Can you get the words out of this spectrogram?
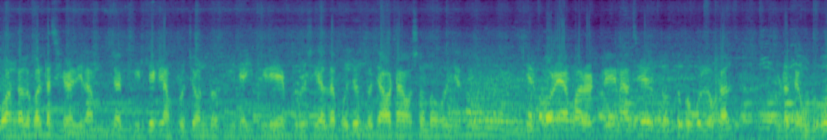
বনগা লোকালটা ছেড়ে দিলাম। যা ভিড় দেখলাম, প্রচণ্ড ভিড়। এই ভিড়ে পুরো শিয়ালদা পর্যন্ত যাওয়াটা অসম্ভব হয়ে যেত। এরপরে আবার ট্রেন আছে, দত্তপুকুর লোকাল। ওটাতে উঠবো।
